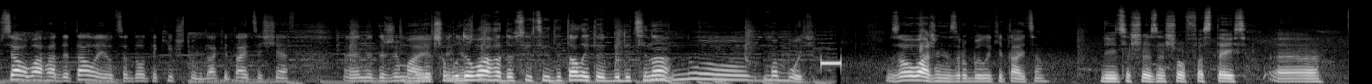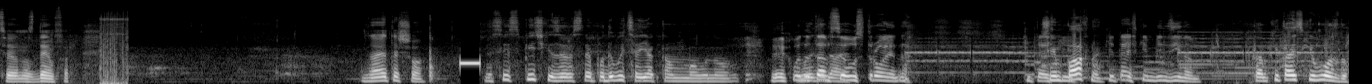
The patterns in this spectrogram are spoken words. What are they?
вся увага деталей це до таких штук. Да? Китайці ще е, не дожимають. Ну, Якщо конечно. буде увага до всіх цих деталей, то й буде ціна. Ну, мабуть. Зауваження зробили китайцям. Дивіться, що я знайшов Fastase. Е, Це у нас демпфер. Знаєте що? Неси спічки, зараз треба подивитися, як там воно. Як воно там все устроєно. Чим пахне? Китайським бензином. Там китайський воздух.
